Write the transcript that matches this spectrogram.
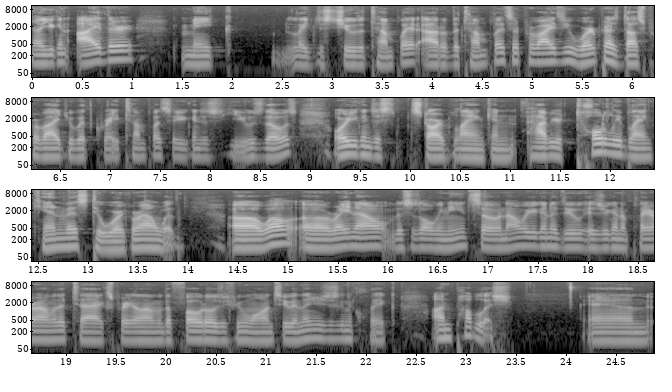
Now you can either make like just choose a template. Out of the templates it provides you wordpress does provide you with great templates so you can just use those. Or you can just start blank and have your totally blank canvas to work around with uh, well uh, right now this is all we need. So now what you're gonna do is you're gonna play around with the text play around with the photos if you want to and then you're just gonna click on publish and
